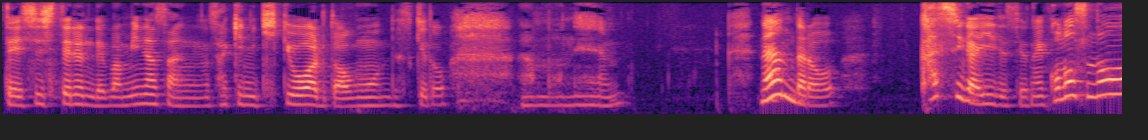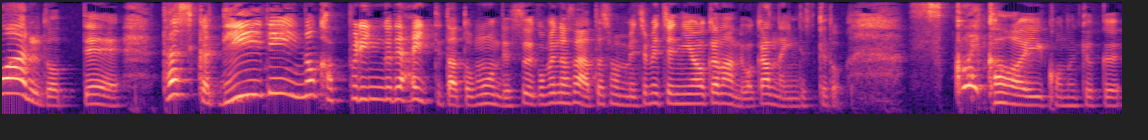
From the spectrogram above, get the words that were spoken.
停止してるんで、まあ皆さん先に聞き終わるとは思うんですけど、あもうね、なんだろう。歌詞がいいですよね。このスノーワールドって、確か DD のカップリングで入ってたと思うんです。ごめんなさい。私もめちゃめちゃにわかなんでわかんないんですけど。すっごい可愛い、この曲。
